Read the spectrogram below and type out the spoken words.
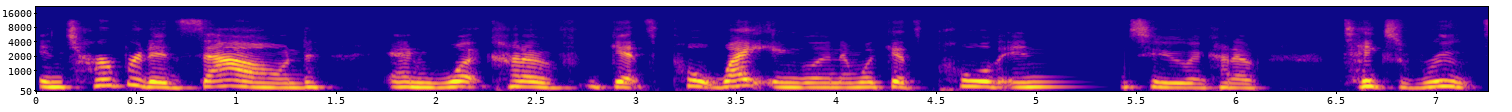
interpreted sound and what kind of gets pulled, white England and what gets pulled into and kind of takes root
